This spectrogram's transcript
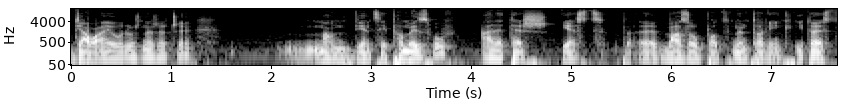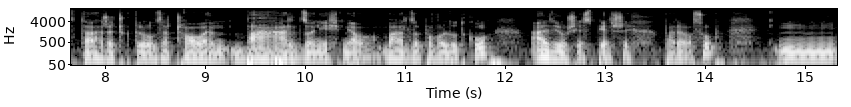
działają różne rzeczy, mam więcej pomysłów, ale też jest e, bazą pod mentoring i to jest ta rzecz, którą zacząłem bardzo nieśmiało, bardzo powolutku, ale już jest pierwszych parę osób. Mm,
